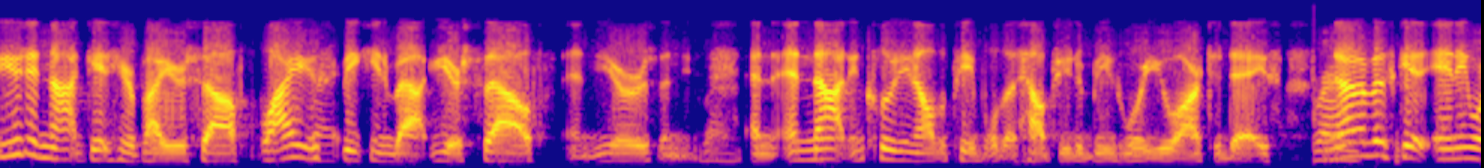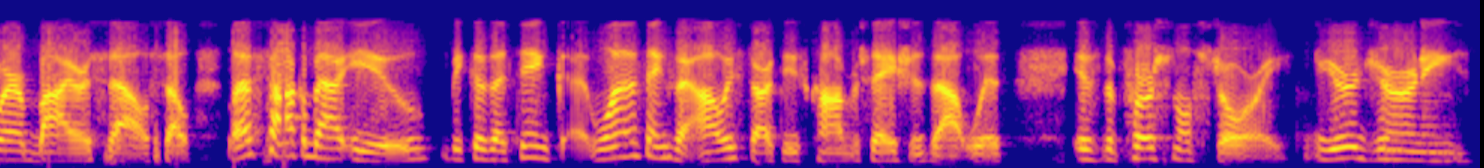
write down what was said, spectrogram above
you did not get here by yourself. Why are you right. speaking about yourself and yours and right. and and not including all the people that helped you to be where you are today? Right. None of us get anywhere by ourselves. So let's talk about you because I think uh, one of the things I always start these conversations out with is the personal story, your journey. Mm-hmm.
